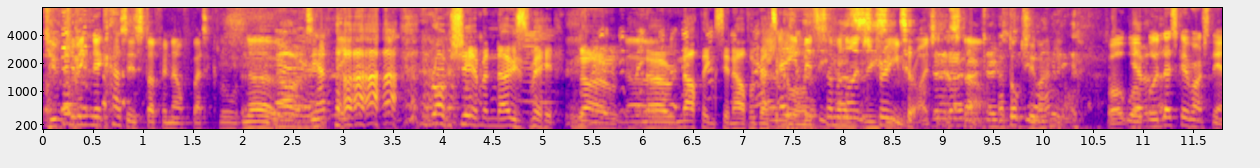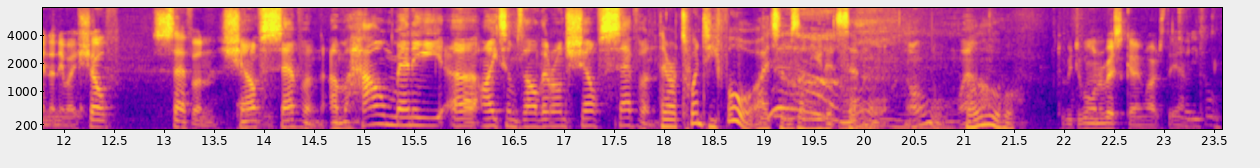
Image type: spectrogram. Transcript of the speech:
Do you, do you think Nick has his stuff in alphabetical order? No. Because he had Rob Shearman knows me. No, no, nothing's in alphabetical eight order. Midsummer Night's ZZ Dream Top. right at the start. No, Doctor Manual. Well, well, well, let's go right to the end anyway. Shelf seven. Shelf seven. Um, how many uh, items are there on shelf seven? There are 24 items on unit seven. Oh, wow. Oh. Do we, do we want to risk going right to the end?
